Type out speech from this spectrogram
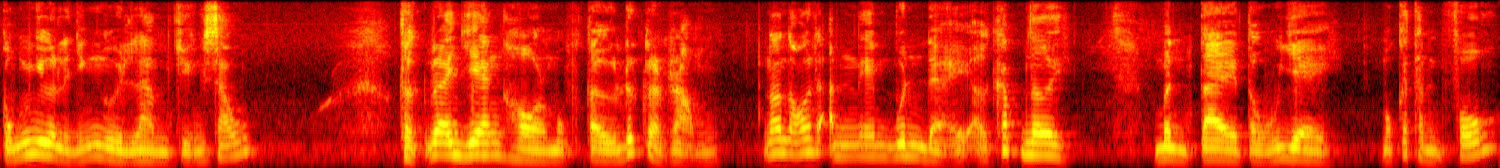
cũng như là những người làm chuyện xấu. Thực ra giang hồ là một từ rất là rộng. Nó nói là anh em huynh đệ ở khắp nơi. Mình tề tụ về một cái thành phố,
